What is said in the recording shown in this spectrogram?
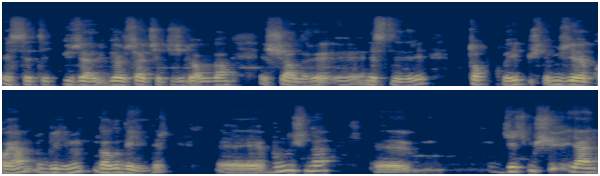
estetik, güzel, görsel çekiciliği olan eşyaları, nesneleri toplayıp işte müzeye koyan bir bilim dalı değildir. E, bunun dışında e, geçmiş yani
